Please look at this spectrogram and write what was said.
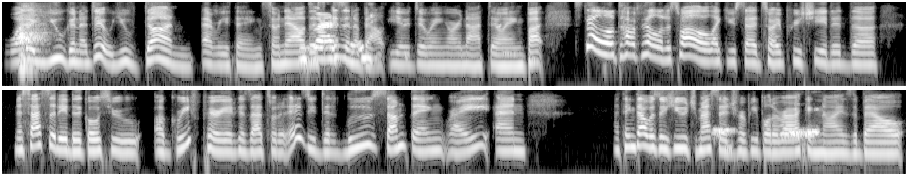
what are you going to do? You've done everything. So now exactly. this isn't about you doing or not doing, but still a tough pill to swallow, like you said. So I appreciated the necessity to go through a grief period because that's what it is. You did lose something, right? And I think that was a huge message for people to recognize about.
